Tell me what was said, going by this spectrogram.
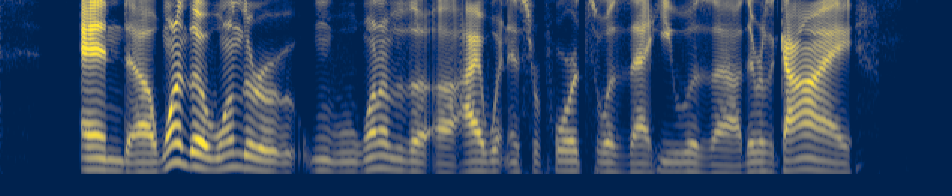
and uh, one of the one of the one of the uh, eyewitness reports was that he was uh, there was a guy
